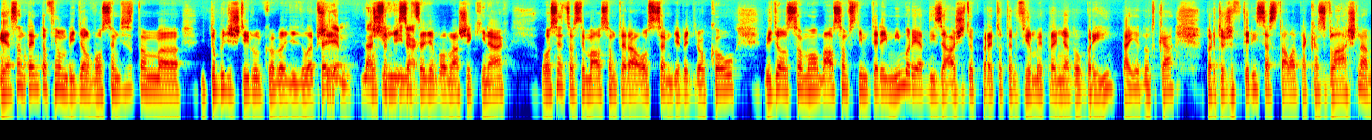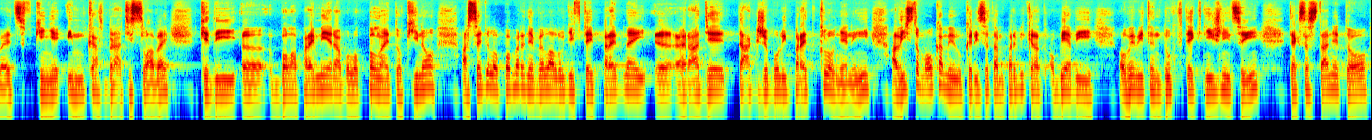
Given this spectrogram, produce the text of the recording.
ja som tento film videl v 80. Eh, to bude štýlko vedieť lepšie. 7, 87 kinách. bol v našich kinách. V 80. mal som teda 8-9 rokov. Videl som ho, mal som s tým tedy mimoriadný zážitok, preto ten film je pre mňa dobrý, tá jednotka, pretože vtedy sa stala taká zvláštna vec v kine Imka v Bratislave, kedy uh, bola premiéra, bolo plné to kino a sedelo pomerne veľa ľudí v tej prednej uh, rade tak, že boli predklonení a v istom okamihu, kedy sa tam prvýkrát objaví, objaví ten duch v tej knižnici, tak sa stane to,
